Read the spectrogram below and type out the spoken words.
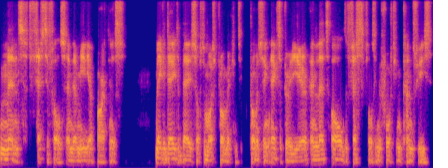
meant festivals and their media partners make a database of the most promising, acts per year and let all the festivals in the 14 countries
